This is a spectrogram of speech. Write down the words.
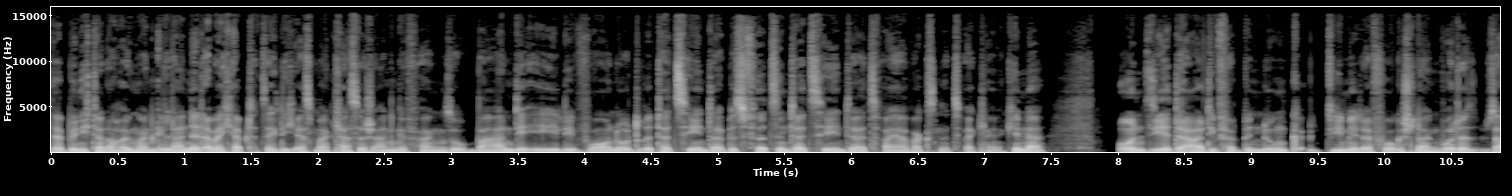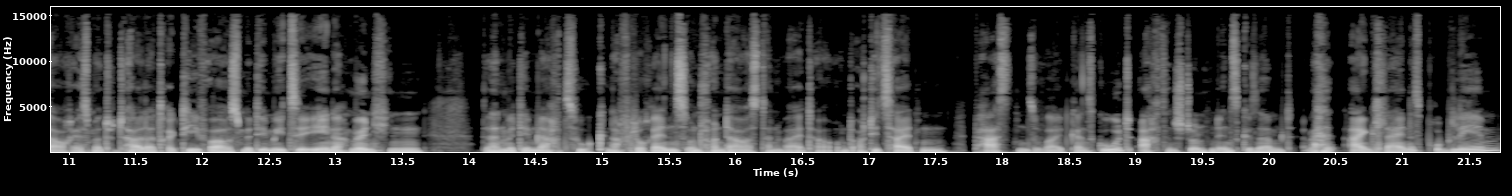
Da bin ich dann auch irgendwann gelandet, aber ich habe tatsächlich erstmal klassisch angefangen, so bahn.de, Livorno, 3.10. bis 14.10., zwei Erwachsene, zwei kleine Kinder. Und siehe da, die Verbindung, die mir da vorgeschlagen wurde, sah auch erstmal total attraktiv aus mit dem ICE nach München, dann mit dem Nachtzug nach Florenz und von da aus dann weiter. Und auch die Zeiten passten soweit ganz gut. 18 Stunden insgesamt. Ein kleines Problem.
